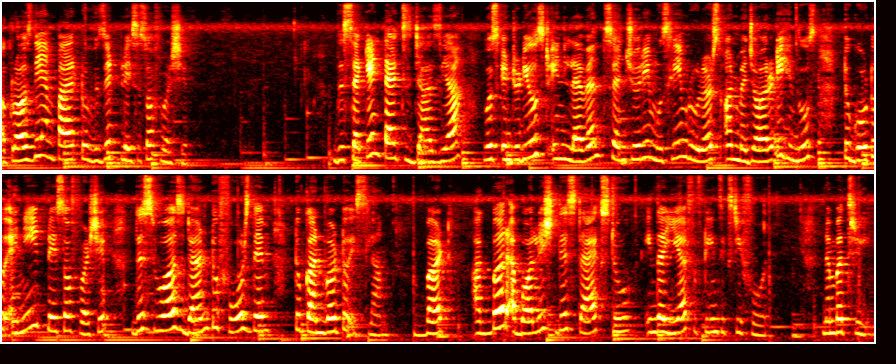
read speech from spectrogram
across the empire to visit places of worship. The second tax jizya was introduced in 11th century Muslim rulers on majority Hindus to go to any place of worship. This was done to force them to convert to Islam. But Akbar abolished this tax too in the year 1564. Number 3.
